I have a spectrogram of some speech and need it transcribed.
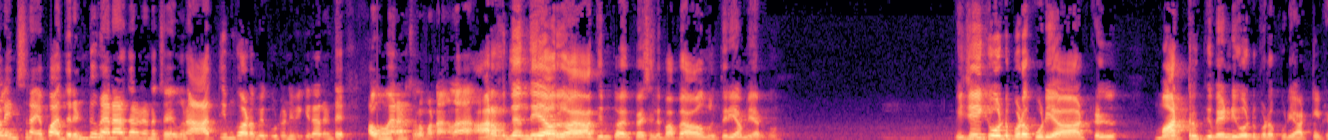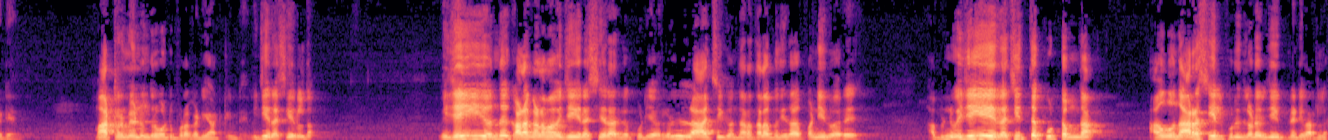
அலைன்ஸ்னா எப்பா இந்த ரெண்டும் வேணாம் தான் நினைச்சோம். இவங்க அதிமுகவோட போய் கூட்டணி வைக்கிறாருன்ட்டு அவங்க வேணாம்னு சொல்ல மாட்டாங்களா? ஆரம்பத்துல இருந்தே அவர் அதிமுக பேசல பாப்ப அவங்களுக்கு தெரியாமையா இருக்கும். விஜய்க்கு ஓட்டு போடக்கூடிய ஆட்கள் மாற்றுக்கு வேண்டி ஓட்டு போடக்கூடிய ஆட்கள் கிடையாது. மாற்றம் வேணுங்கிற ஓட்டு போடக்கூடிய ஆட்கள் கிடையாது. விஜய் ரசிகர்கள் தான். விஜய் வந்து காலகாலமா விஜய் ரசிகராக இருக்கக்கூடியவர்கள் ஆட்சிக்கு வந்தாலும் தளபதி ஏதாவது பண்ணிடுவார் அப்படின்னு விஜயை ரசித்த கூட்டம் தான். அவங்க வந்து அரசியல் புரிதலோட விஜய் பின்னாடி வரல.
